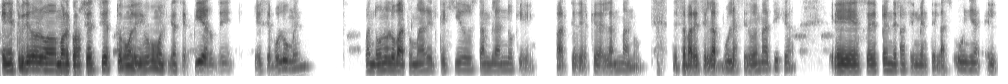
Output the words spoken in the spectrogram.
En este periodo lo vamos a reconocer, ¿cierto? Como le digo, como si ya se pierde ese volumen. Cuando uno lo va a tomar, el tejido es tan blando que parte de él queda en las manos. Desaparecen las bulas erodemáticas, eh, se desprende fácilmente las uñas, el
